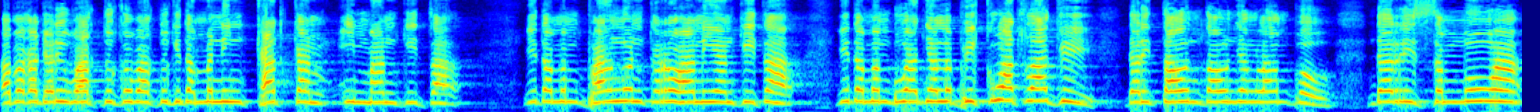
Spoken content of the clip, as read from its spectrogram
Apakah dari waktu ke waktu kita meningkatkan iman kita? Kita membangun kerohanian kita. Kita membuatnya lebih kuat lagi dari tahun-tahun yang lampau. Dari semua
